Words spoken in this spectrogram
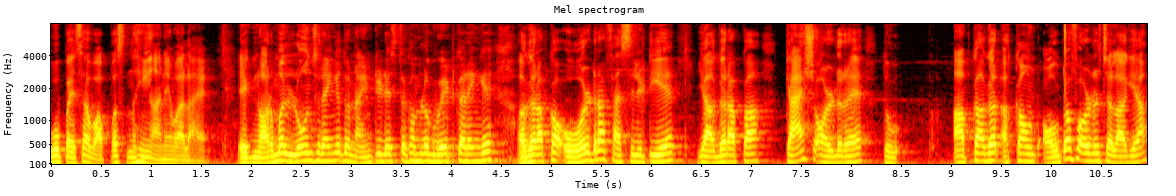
वो पैसा वापस नहीं आने वाला है। एक नॉर्मल लोन्स रहेंगे तो 90 डेज़ तक हम लोग वेट करेंगे। अगर आपका ओवरड्राफ्ट फैसिलिटी है या अगर आपका कैश ऑर्डर है तो आपका अगर अकाउंट आउट ऑफ़ ऑर्डर चला गया,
